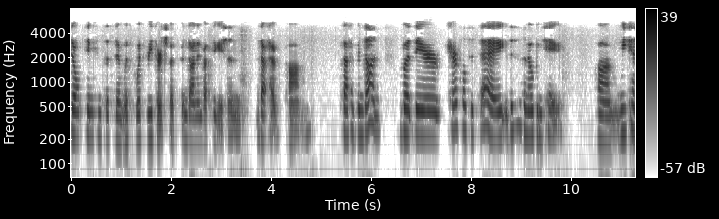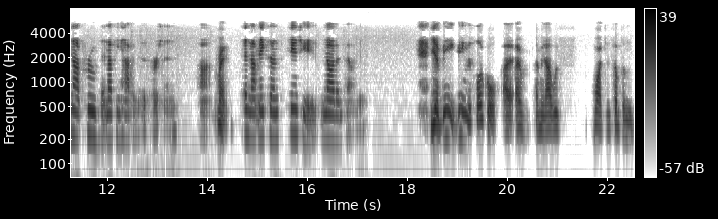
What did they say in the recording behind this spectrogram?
don't seem consistent with, with research that's been done, investigations that have um, that have been done. But they're careful to say this is an open case. Um, we cannot prove that nothing happened to this person. Um, Right. and that makes it unsubstantiated, not unfounded. Yeah, being being this local, I I, I mean, I was watching something,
